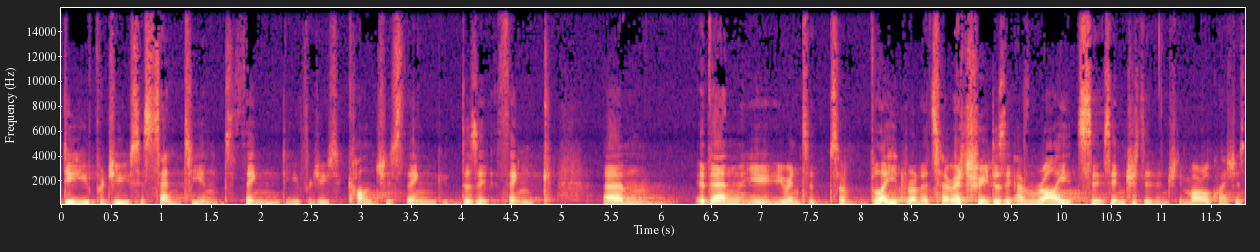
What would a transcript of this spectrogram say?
Do you produce a sentient thing? Do you produce a conscious thing? Does it think? Um, then you, are into sort of Blade Runner territory. Does it have rights? It's interested, interesting moral questions.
